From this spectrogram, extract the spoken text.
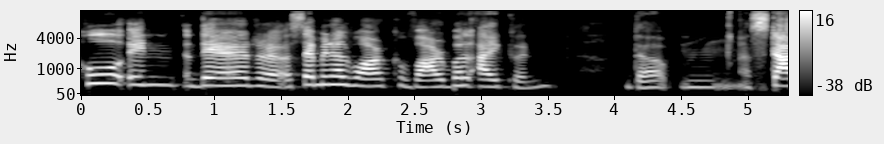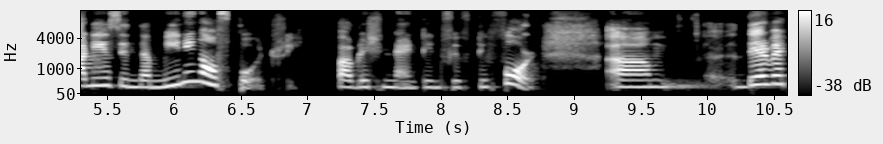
who in their uh, seminal work, Verbal Icon, the um, studies in the meaning of poetry, published in 1954. Um, there were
